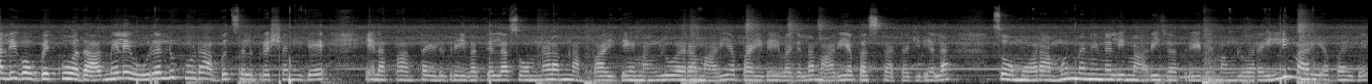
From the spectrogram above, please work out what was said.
ಅಲ್ಲಿಗೆ ಹೋಗಬೇಕು. ಅದಾದಮೇಲೆ ಊರಲ್ಲೂ ಕೂಡ ಹಬ್ಬದ ಸೆಲೆಬ್ರೇಷನ್ ಇದೆ. ಏನಪ್ಪ ಅಂತ ಹೇಳಿದ್ರೆ ಇವತ್ತೆಲ್ಲ ಸೋಮನಾಳಮ್ಮನ ಹಬ್ಬ ಇದೆ ಮಂಗಳವಾರ ಮಾರಿ ಹಬ್ಬ ಇದೆ ಇವಾಗೆಲ್ಲ ಮಾರಿ ಹಬ್ಬ ಸ್ಟಾರ್ಟ್ ಆಗಿದೆಯಲ್ಲ. ಸೋಮವಾರ ಅಮ್ಮನ ಮನೆಯಲ್ಲಿ ಮಾರಿ ಜಾತ್ರೆ ಇದೆ ಮಂಗಳವಾರ ಇಲ್ಲಿ ಮಾರಿ ಹಬ್ಬ ಇದೆ.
